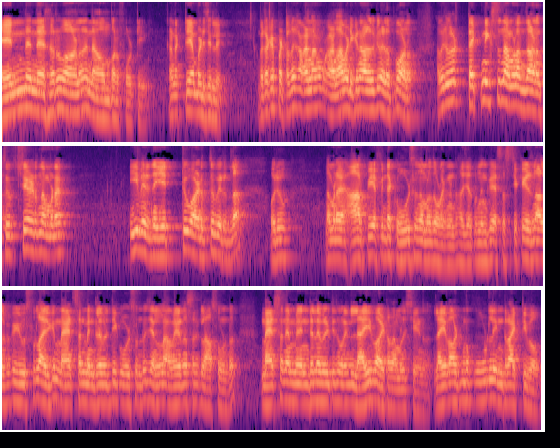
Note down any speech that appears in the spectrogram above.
എൻ നെഹ്റു ആണ് നവംബർ ഫോർട്ടീൻ കണക്ട് ചെയ്യാൻ പഠിച്ചില്ലേ? ഇതൊക്കെ പെട്ടെന്ന് കാണാൻ കാണാൻ പഠിക്കുന്ന ആളുകൾക്ക് എളുപ്പമാണ്. അപ്പോൾ ടെക്നിക്സ് നമ്മൾ എന്താണ് തീർച്ചയായിട്ടും നമ്മുടെ ഈ വരുന്ന ഏറ്റവും അടുത്ത് വരുന്ന ഒരു നമ്മുടെ ആർ പി എഫിന്റെ കോഴ്സ് നമ്മൾ തുടങ്ങുന്നുണ്ട്. അത് ചിലപ്പോൾ നിങ്ങൾക്ക് എസ് എസ് ടി ഒക്കെ എഴുതുന്ന ആൾക്കൊക്കെ യൂസ്ഫുൾ ആയിരിക്കും. Maths and mental ability course ഉണ്ട്. ജനറൽ അവയർനെസ് ക്ലാസ്സും ഉണ്ട്. മാത്സ് ആൻഡ് മെന്റൽ എബിലിറ്റി എന്ന് പറയുന്നത് ലൈവ് ആയിട്ടാണ് നമ്മൾ ചെയ്യുന്നത്. ലൈവ് ആകുമ്പോൾ കൂടുതൽ ഇൻട്രാക്റ്റീവ് ആവും.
